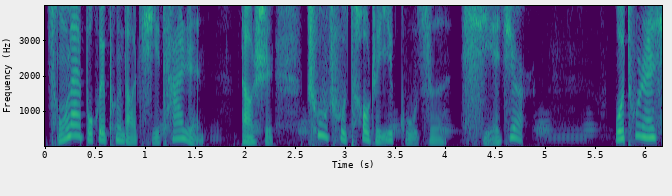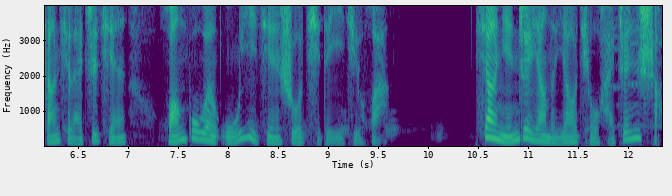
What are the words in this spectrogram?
从来不会碰到其他人，倒是处处透着一股子邪劲儿。我突然想起来之前黄顾问无意间说起的一句话。像您这样的要求还真少，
